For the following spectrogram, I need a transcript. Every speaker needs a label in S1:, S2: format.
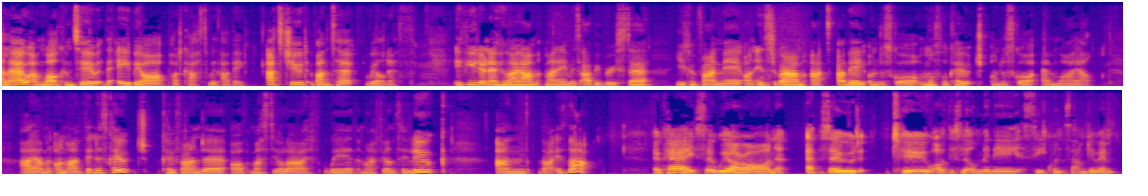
S1: Hello and welcome to the ABR podcast with Abby. Attitude, banter, realness. If you don't know who I am, my name is Abby Brewster. You can find me on Instagram at Abby underscore muscle coach underscore MYL. I am an online fitness coach, co founder of Master Your Life with my fiance Luke, and that is that. Okay, so we are on episode two of this little mini sequence that I'm doing.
